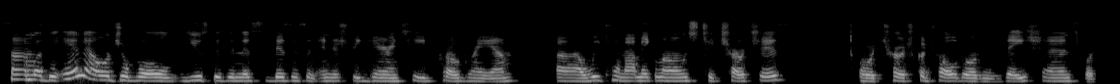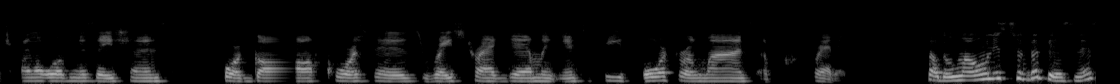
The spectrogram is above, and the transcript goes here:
Some of the ineligible uses in this business and industry guaranteed program, uh, we cannot make loans to churches, or church controlled organizations, fraternal organizations, for golf courses, racetrack gambling entities, or for lines of credit. So the loan is to the business.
